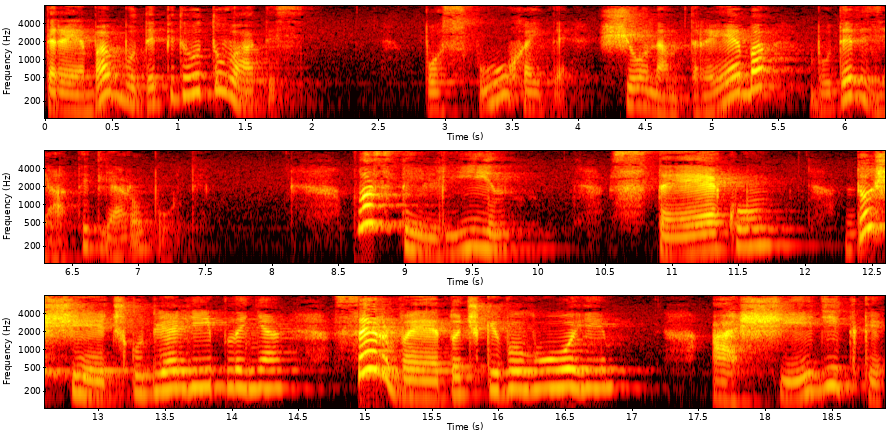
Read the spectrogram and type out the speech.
треба буде підготуватись. Послухайте, що нам треба буде взяти для роботи. Пластилін, стеку, дощечку для ліплення, серветочки вологі. А ще, дітки,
